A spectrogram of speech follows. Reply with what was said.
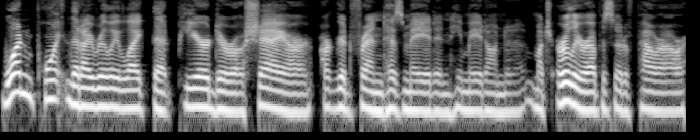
One point that I really like that Pierre de Desrochers, our our good friend, has made, and he made on a much earlier episode of Power Hour,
